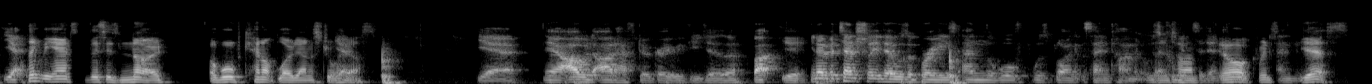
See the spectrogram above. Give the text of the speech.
yeah, I think the answer to this is no. A wolf cannot blow down a straw house. yeah, yeah. I would, I'd have to agree with you, Jezza. But Yeah. you know, potentially there was a breeze and the wolf was blowing at the same time, and it was Same time. coincidental. Oh, coincidence. Yes.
